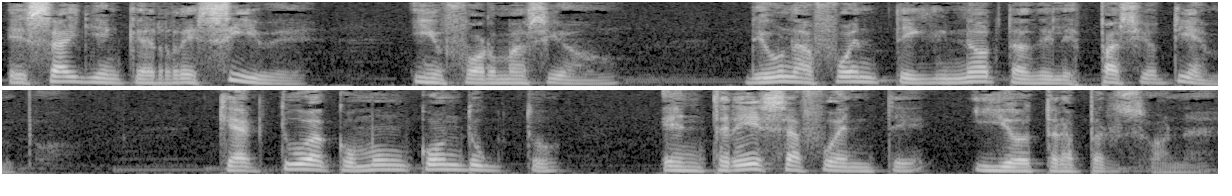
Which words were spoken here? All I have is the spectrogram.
es alguien que recibe información de una fuente ignota del espacio-tiempo, que actúa como un conducto entre esa fuente y otra persona.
